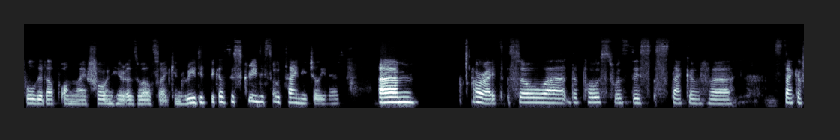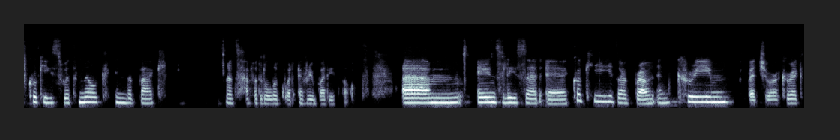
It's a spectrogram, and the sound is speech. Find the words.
pulled it up on my phone here as well so I can read it because the screen is so tiny, Gillionaires. Um, all right, so uh, the post was this stack of uh, stack of cookies with milk in the back. Let's have a little look what everybody thought. Um, Ainsley said a cookie, dark brown and cream. Bet you are correct,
